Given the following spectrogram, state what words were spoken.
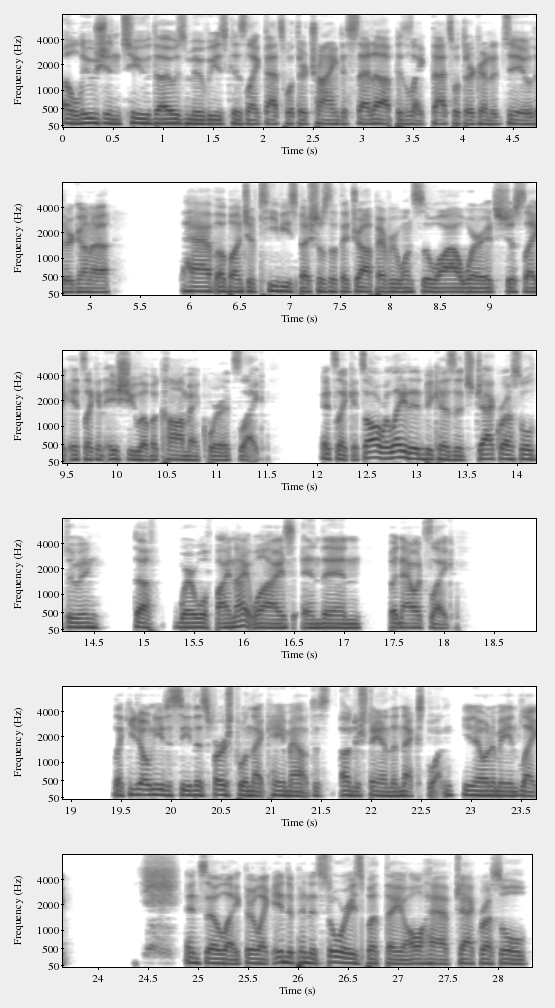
allusion to those movies because like that's what they're trying to set up is like that's what they're gonna do. They're gonna have a bunch of TV specials that they drop every once in a while where it's just like it's like an issue of a comic where it's like it's like it's all related because it's Jack Russell doing stuff Werewolf by Night wise, and then but now it's like like you don't need to see this first one that came out to understand the next one. You know what I mean? Like, and so like they're like independent stories, but they all have Jack Russell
